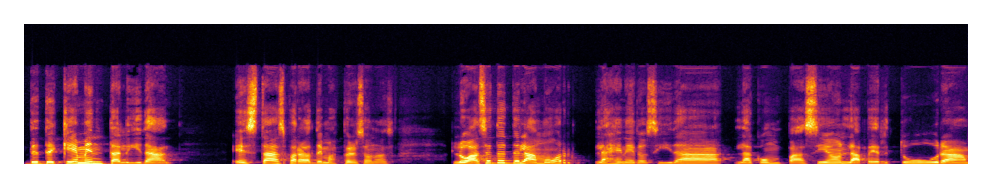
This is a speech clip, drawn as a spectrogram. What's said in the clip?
desde qué mentalidad estás para las demás personas. ¿Lo haces desde el amor, la generosidad, la compasión, la apertura,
